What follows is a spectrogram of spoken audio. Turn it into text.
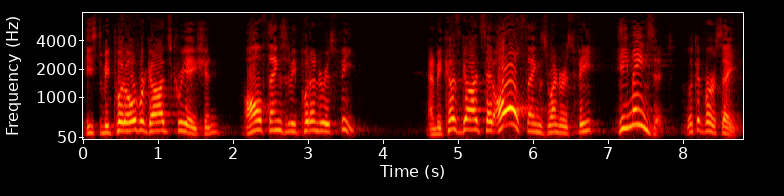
He's to be put over God's creation. All things to be put under his feet. And because God said all things are under his feet, he means it. Look at verse 8.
